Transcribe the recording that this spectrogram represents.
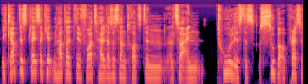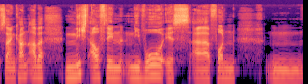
Ich glaube, Displacer Kitten hat halt den Vorteil, dass es dann trotzdem zwar ein Tool ist, das super oppressive sein kann, aber nicht auf dem Niveau ist äh, von mh,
